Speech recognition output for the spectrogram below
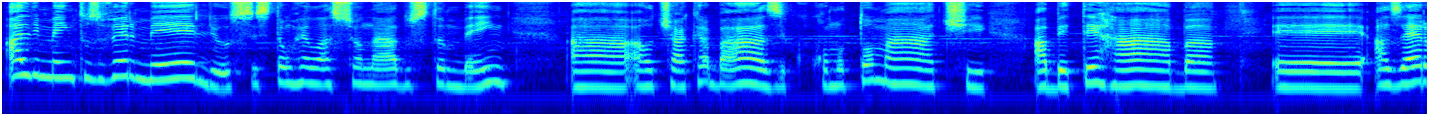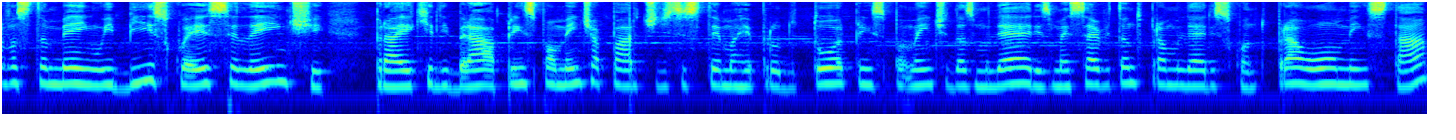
Alimentos vermelhos estão relacionados também a, ao chakra básico, como tomate, a beterraba, é, as ervas também, o hibisco é excelente para equilibrar principalmente a parte de sistema reprodutor, principalmente das mulheres, mas serve tanto para mulheres quanto para homens, tá?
